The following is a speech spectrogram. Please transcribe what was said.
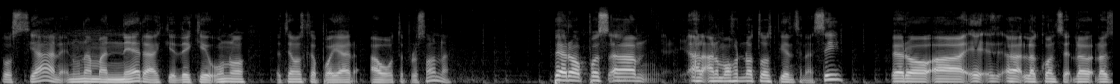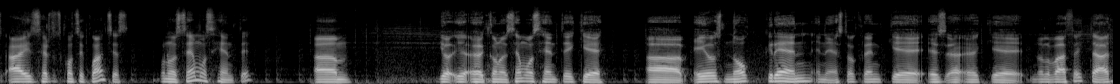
social, en una manera que, de que uno tenemos que apoyar a otra persona. Pero pues a, lo mejor no todos piensan así, pero uh, hay ciertas consecuencias. Conocemos gente, yo, eh, conocemos gente que ellos no creen en esto, creen que, es, que no lo va a afectar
